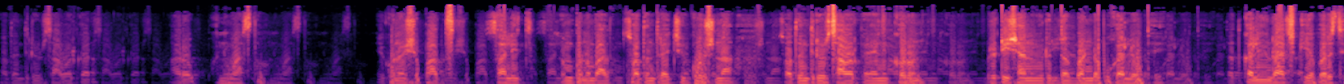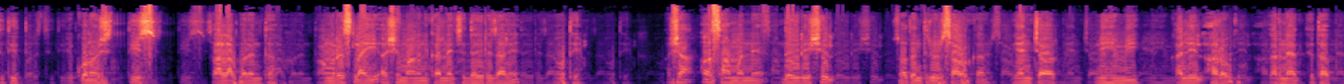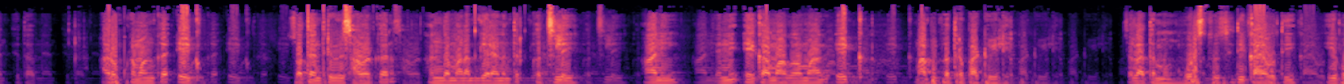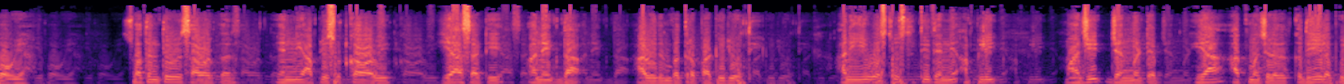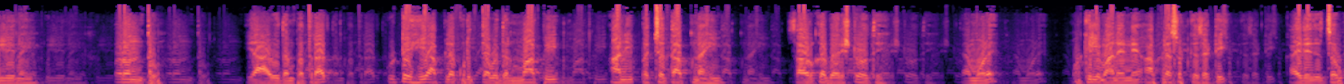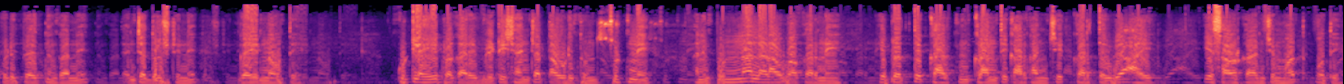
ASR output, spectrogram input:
स्वातंत्र्यवीर सावरकर आरोप आणि वास्तव. एकोणीसशे पाच सालीच संपूर्ण भारत स्वातंत्र्याची घोषणा स्वातंत्र्यवीर सावरकर यांनी करून ब्रिटिशांविरुद्ध बंड पुकारले होते. तत्कालीन राजकीय परिस्थितीत एकोणीसशे तीस सालापर्यंत काँग्रेसलाही अशी मागणी करण्याचे धैर्य झाले नव्हते. अशा असामान्य धैर्यशील स्वातंत्र्यवीर सावरकर यांच्यावर नेहमी खालील आरोप करण्यात येतात. आरोप क्रमांक एक स्वातंत्र्यवीर सावरकर अंदमानात गेल्यानंतर कचले आणि त्यांनी एका मागोमाग एक माफीपत्र पाठविले. चला तर मग वस्तुस्थिती काय होती हे पाहूया. स्वातंत्र्यवीर सावरकर यांनी आपली सुटका व्हावी यासाठी अनेकदा आवेदनपत्र पाठविली होती. आणि ही वस्तुस्थिती त्यांनी आपली माझी जन्मटेप या आत्मचरित्रात कधीही लपवली नाही. परंतु या आवेदनपत्रात कुठेही आपल्या कृत्याबद्दल माफी आणि पश्चाताप नाही. सावरकर बॅरिस्टर होते. त्यामुळे वकील मानेने आपल्या सुटकेसाठी कायद्याच्या चौकटीत प्रयत्न करणे त्यांच्या दृष्टीने गैर नव्हते. कुठल्याही प्रकारे ब्रिटिशांच्या तावडीतून सुटणे आणि पुन्हा लढा उभा करणे हे प्रत्येक क्रांतिकारकांचे कर्तव्य आहे हे सावरकरांचे मत होते.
